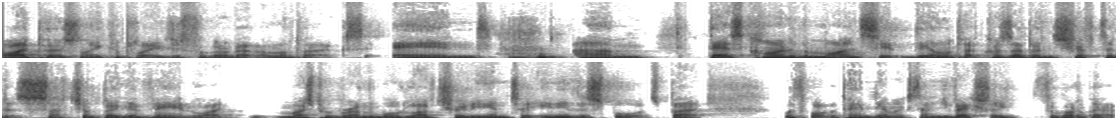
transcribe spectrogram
I personally completely just forgot about the Olympics, and um, that's kind of the mindset. The Olympic because they've been shifted. It's such a big event. Like most people around the world love tuning into any of the sports, but with what the pandemic's done, you've actually forgot about it.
